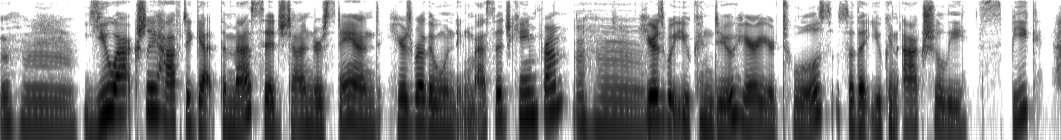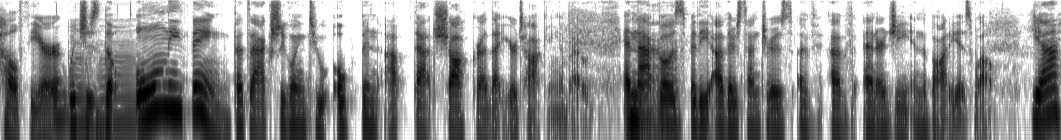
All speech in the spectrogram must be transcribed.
Mm-hmm. You actually have to get the message to understand here's where the wounding message came from. Mm-hmm. Here's what you can do. Here are your tools so that you can actually speak healthier, which mm-hmm. is the mm-hmm. only thing that's actually going to open up that chakra that you're talking about. And yeah. that goes for the other centers of, of energy in the body as well. Yeah.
